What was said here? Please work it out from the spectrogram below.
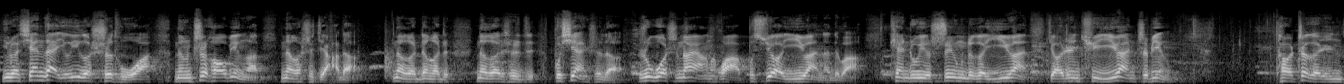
你说现在有一个师徒啊，能治好病啊，那个是假的，那个那个这那个是不现实的。如果是那样的话，不需要医院的，对吧？天主又使用这个医院，叫人去医院治病。他说这个人。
